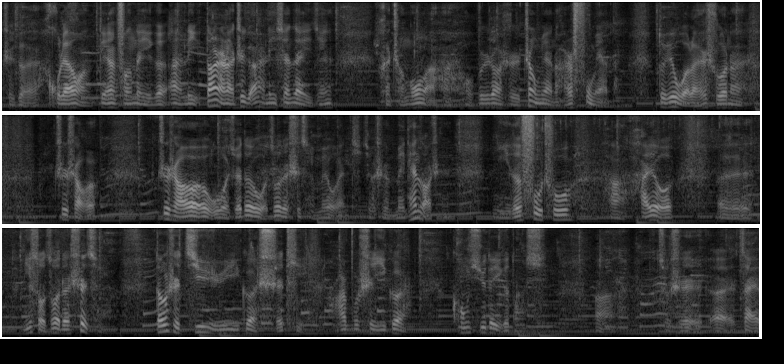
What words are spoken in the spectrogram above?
这个互联网巅峰的一个案例。当然了，这个案例现在已经很成功了哈，我不知道是正面的还是负面的。对于我来说呢，至少至少我觉得我做的事情没有问题，就是每天早晨你的付出啊，还有呃你所做的事情，都是基于一个实体，而不是一个空虚的一个东西啊。就是呃，在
